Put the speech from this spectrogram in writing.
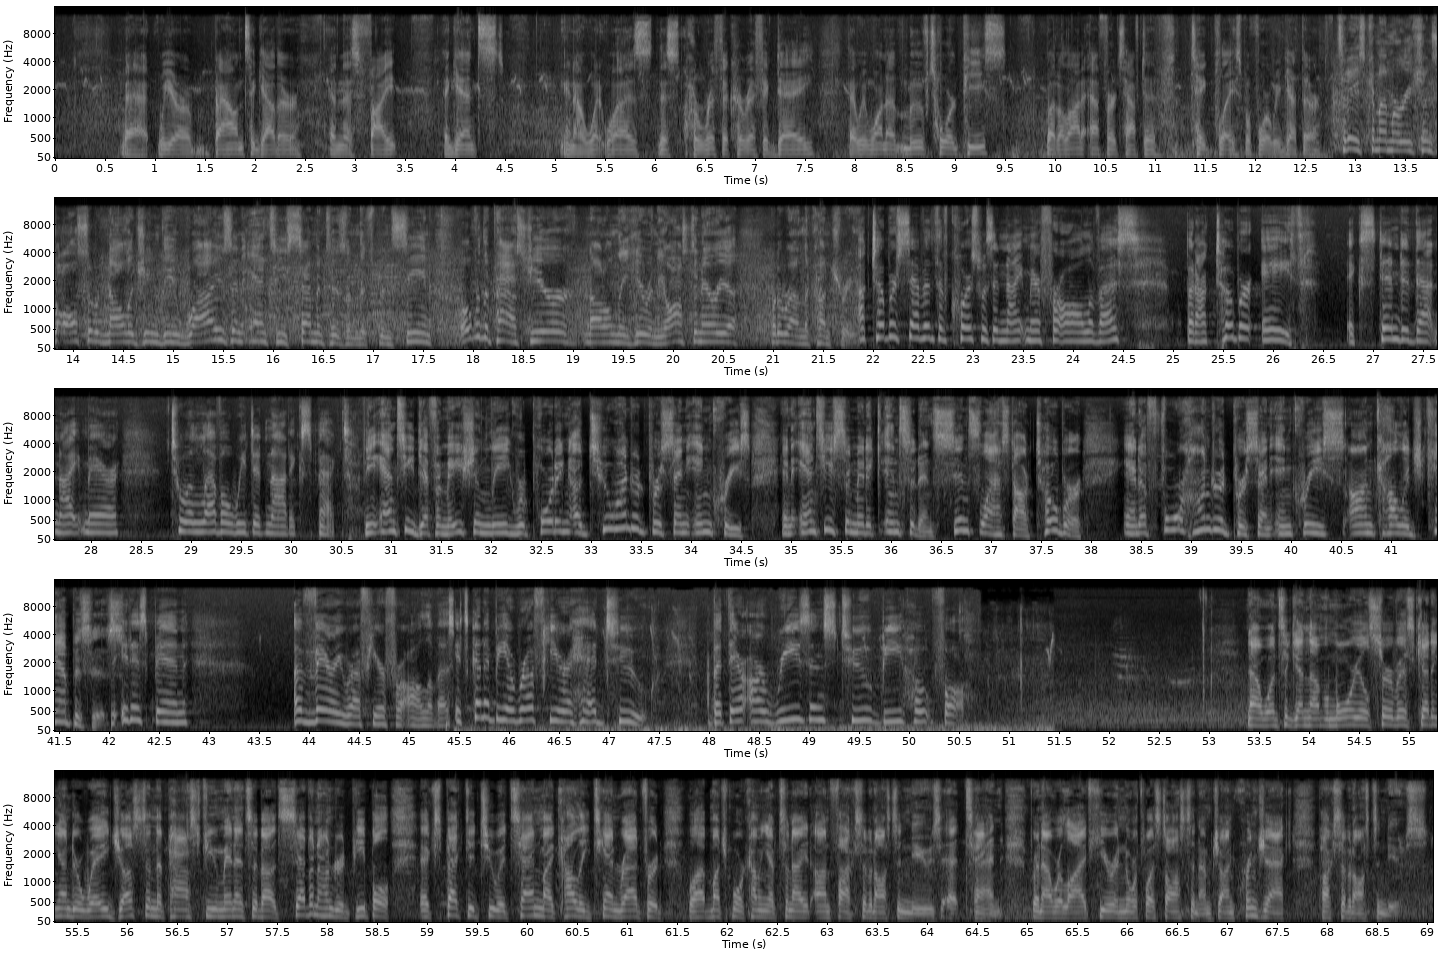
that we are bound together in this fight against you know, what was this horrific, horrific day, that we want to move toward peace, but a lot of efforts have to take place before we get there. Today's commemorations also acknowledging the rise in anti-Semitism that's been seen over the past year, not only here in the Austin area, but around the country. October 7th, of course, was a nightmare for all of us, but October 8th extended that nightmare to a level we did not expect. The Anti-Defamation League reporting a 200% increase in anti-Semitic incidents since last October and a 400% increase on college campuses. It has been a very rough year for all of us. It's going to be a rough year ahead, too. But there are reasons to be hopeful. Now, once again, that memorial service getting underway just in the past few minutes. About 700 people expected to attend. My colleague Tan Radford will have much more coming up tonight on Fox 7 Austin News at 10. For now, we're live here in Northwest Austin. I'm John Krinjak, Fox 7 Austin News.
